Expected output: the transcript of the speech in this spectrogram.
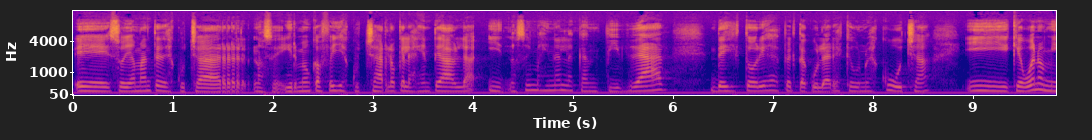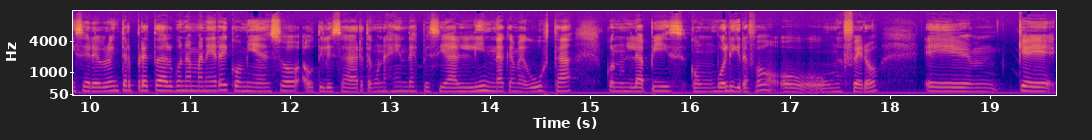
Eh, soy amante de escuchar, no sé, irme a un café y escuchar lo que la gente habla y no se imaginan la cantidad de historias espectaculares que uno escucha y que bueno, mi cerebro interpreta de alguna manera y comienzo a utilizar, tengo una agenda especial linda que me gusta con un lápiz, con un bolígrafo o un esfero eh, que,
